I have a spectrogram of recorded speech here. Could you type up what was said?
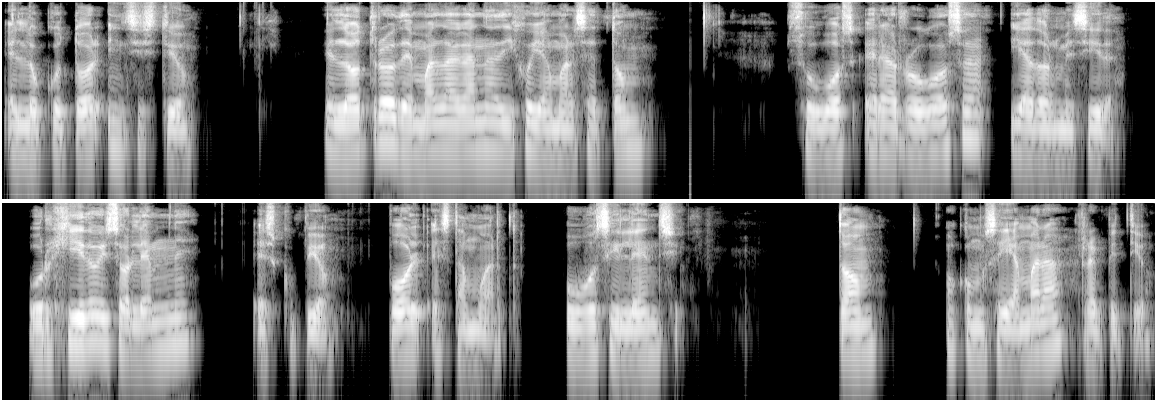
El locutor insistió. El otro de mala gana dijo llamarse Tom. Su voz era rugosa y adormecida. Urgido y solemne, escupió. Paul está muerto. Hubo silencio. Tom, o como se llamará, repitió.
